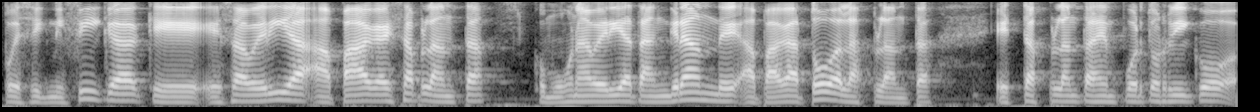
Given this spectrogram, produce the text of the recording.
Pues significa que esa avería apaga esa planta, como es una avería tan grande, apaga todas las plantas. Estas plantas en Puerto Rico,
